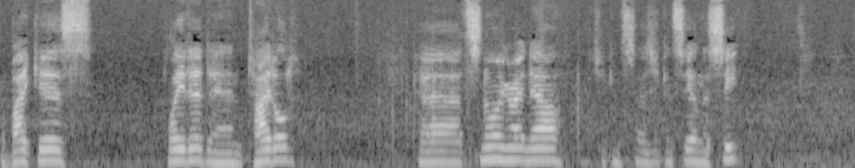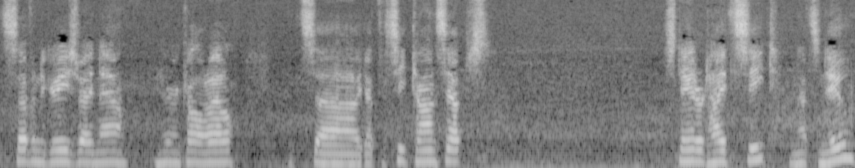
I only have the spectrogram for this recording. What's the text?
The bike is plated and titled. Uh, it's snowing right now, as you, can, as you can see on the seat. It's 7 degrees right now here in Colorado. It's uh, got the seat concepts, standard height seat, and that's new.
